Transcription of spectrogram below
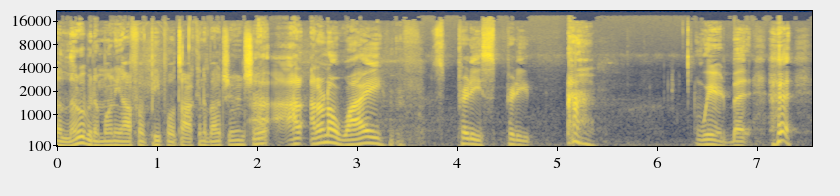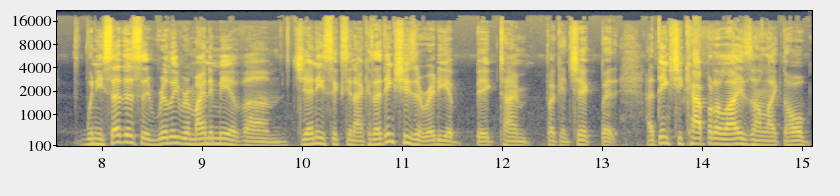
a little bit of money off of people talking about you and shit. I, I, I don't know why. It's pretty pretty weird, but when he said this, it really reminded me of um, Jenny sixty nine because I think she's already a big time fucking chick, but I think she capitalized on like the whole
